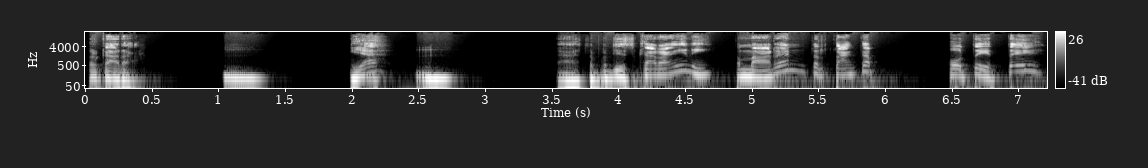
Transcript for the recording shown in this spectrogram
perkara. Hmm. Ya, Hmm. Nah, seperti sekarang ini, kemarin tertangkap OTT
